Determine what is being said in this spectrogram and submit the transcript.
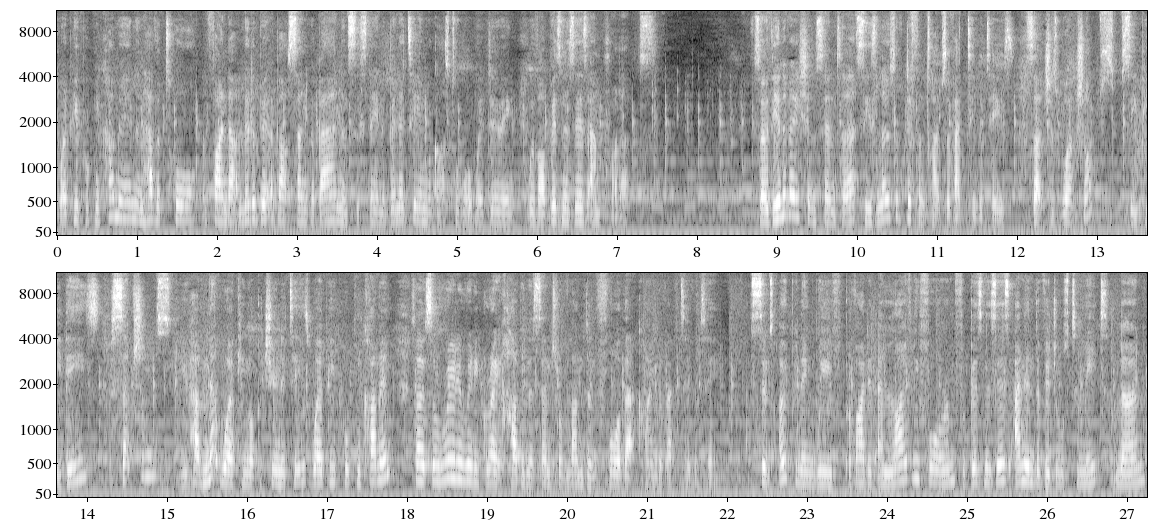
where people can come in and have a tour and find out a little bit about Saint-Gobain and sustainability in regards to what we're doing with our businesses and products. So the Innovation Centre sees loads of different types of activities, such as workshops, CPDs, receptions. You have networking opportunities where people can come in. So it's a really, really great hub in the centre of London for that kind of activity. Since opening, we've provided a lively forum for businesses and individuals to meet, learn,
